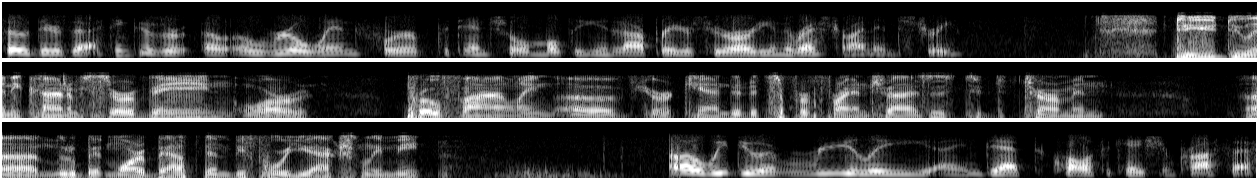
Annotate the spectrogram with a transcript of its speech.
So there's, a, I think there's a, a real win for potential multi-unit operators who are already in the restaurant industry. Do you do any kind of surveying or profiling of your candidates for franchises to determine uh, a little bit more about them before you actually meet? Oh, we do a really in-depth qualification process.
